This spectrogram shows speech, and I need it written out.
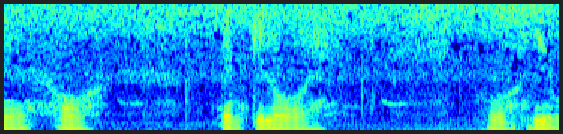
นี้โอ้เป็นกิโลเลยโอ้อยู่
